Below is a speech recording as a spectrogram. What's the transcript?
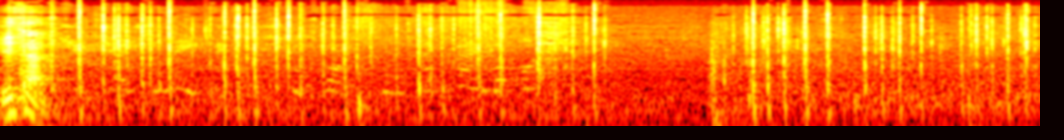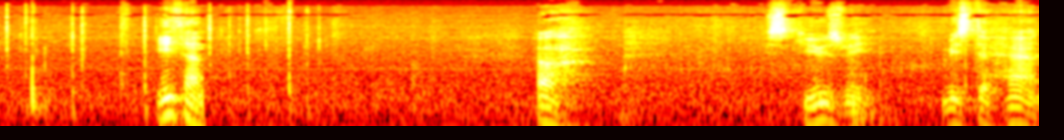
Ethan. Ethan. Oh, excuse me, Mr. Hunt.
